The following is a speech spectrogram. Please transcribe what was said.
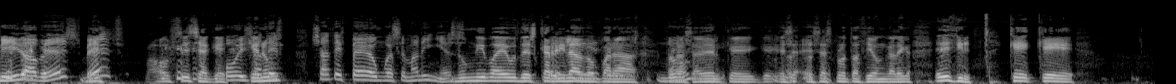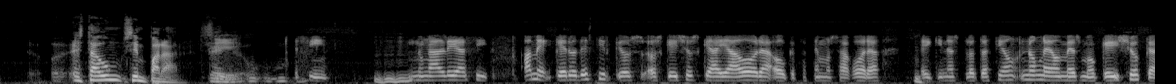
Mira, ves, ves? Ou seja, que, pois que non... Des, xa despega unhas semaniñas. Non iba eu descarrilado para, para saber que, que esa, esa explotación galega. É dicir, que, que está un sen parar. Sí. Eh, un... sí. Uh -huh. Nunha aldea así. Home, quero decir que os, os queixos que hai agora, ou que facemos agora, aquí na explotación, non é o mesmo queixo que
